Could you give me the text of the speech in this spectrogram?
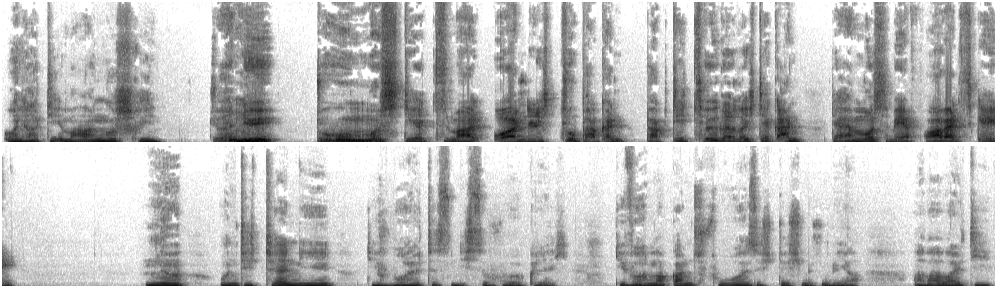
Und hat die immer angeschrien. Jenny, du musst jetzt mal ordentlich zupacken. Pack die Zügel richtig an. Der muss mehr vorwärts gehen. Ne, und die Jenny, die wollte es nicht so wirklich. Die war mal ganz vorsichtig mit mir. Aber weil die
